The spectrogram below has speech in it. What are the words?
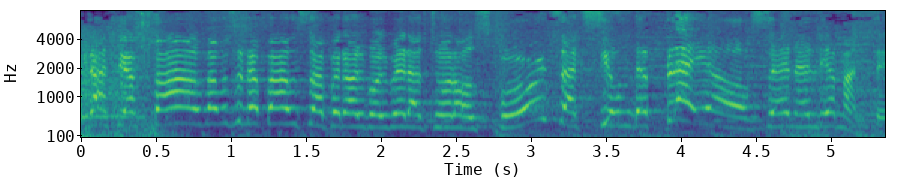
Gracias, Pau. Vamos a una pausa, pero al volver a Total Sports, acción de playoffs en el Diamante.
